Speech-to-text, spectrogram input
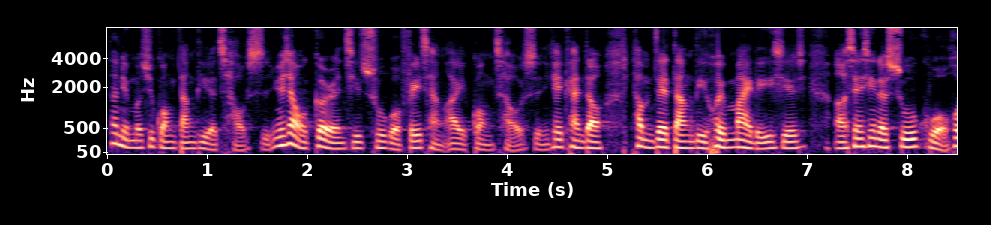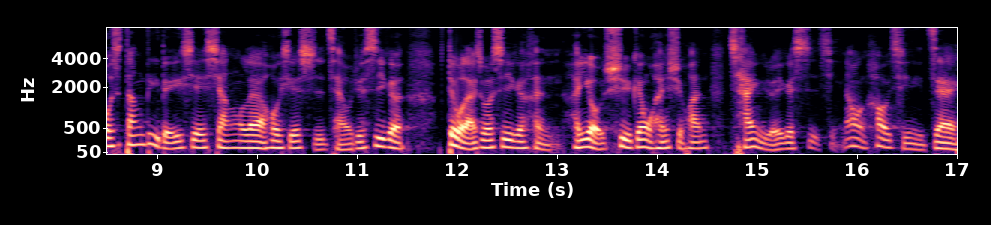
那你有没有去逛当地的超市？因为像我个人，其实出国非常爱逛超市。你可以看到他们在当地会卖的一些呃新鲜的蔬果，或是当地的一些香料或一些食材，我觉得是一个。对我来说是一个很很有趣，跟我很喜欢参与的一个事情。那我很好奇，你在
